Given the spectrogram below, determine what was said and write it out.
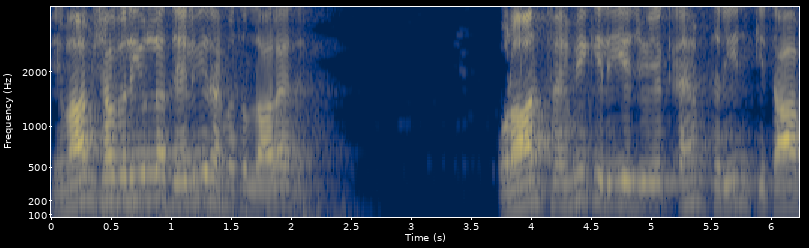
امام شاہ ولی اللہ دہلوی رحمۃ اللہ علیہ نے قرآن فہمی کے لیے جو ایک اہم ترین کتاب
